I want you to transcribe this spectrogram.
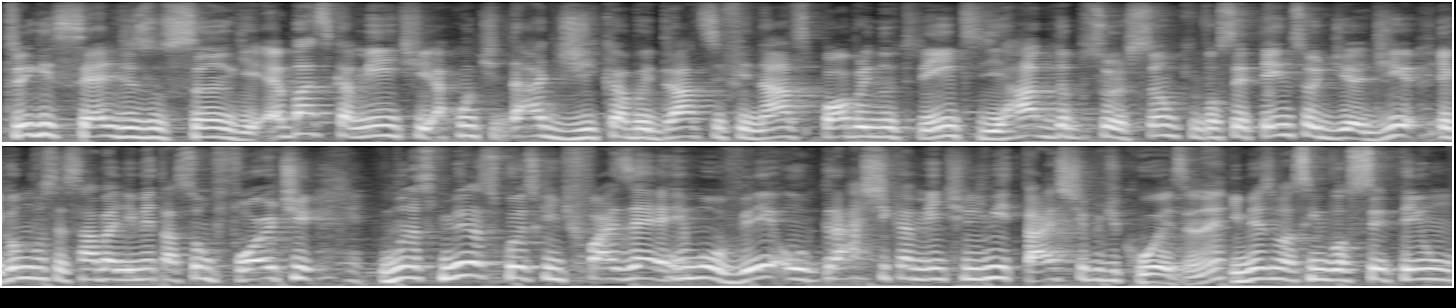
triglicérides no sangue é basicamente a quantidade de carboidratos refinados, pobre em nutrientes, de rápida absorção que você tem no seu dia a dia. E como você sabe, a alimentação forte, uma das primeiras coisas que a gente faz é remover ou drasticamente limitar esse tipo de coisa, né? E mesmo assim você tem um,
